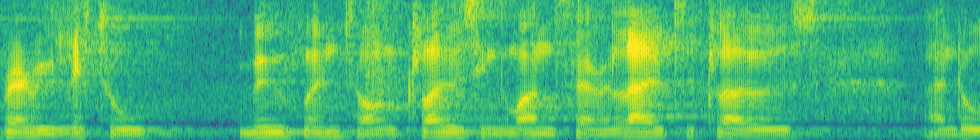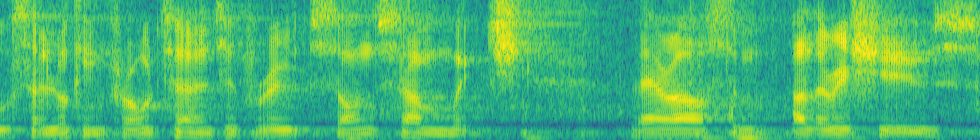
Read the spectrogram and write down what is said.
very little movement on closing the ones they're allowed to close and also looking for alternative routes on some which there are some other issues.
